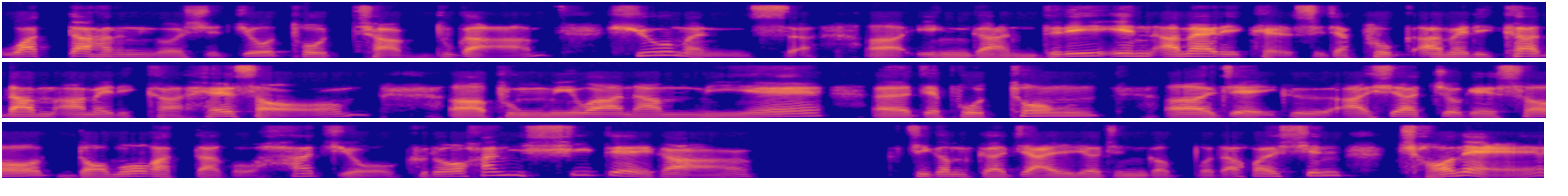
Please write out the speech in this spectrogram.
왔다 하는 것이죠. 도착. 누가? humans. 어, 인간들이 in Americas. 이제 북아메리카 남아메리카 해서 어, 북미와 남미에 어, 이제 보통 어, 이제 그 아시아 쪽에서 넘어갔다고 하죠. 그러한 시대가 지금까지 알려진 것보다 훨씬 전에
